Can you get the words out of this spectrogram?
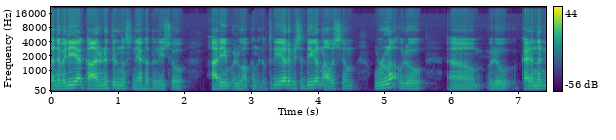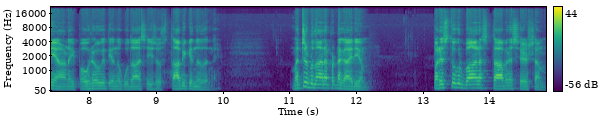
തന്റെ വലിയ കാരുണ്യത്തിൽ നിന്നും സ്നേഹത്തിൽ നിന്ന് ഈശോ ആരെയും ഒഴിവാക്കുന്നില്ല. ഒത്തിരിയേറെ വിശദീകരണം ആവശ്യം ഉള്ള ഒരു ഒരു കാര്യം തന്നെയാണ് ഈ പൗരോഹിത്യം എന്ന കുദാശ ഈശോ സ്ഥാപിക്കുന്നത് തന്നെ. മറ്റൊരു പ്രധാനപ്പെട്ട കാര്യം പരിശുദ്ധ കുർബാന സ്ഥാപന ശേഷം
